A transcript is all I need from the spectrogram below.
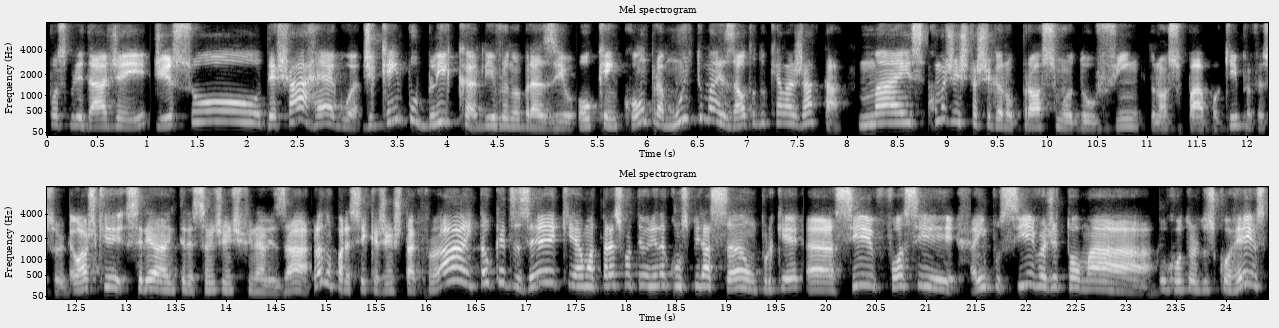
possibilidade aí disso deixar a régua de quem publica livro no Brasil ou quem compra muito mais alta do que ela já tá. Mas, como a gente está chegando próximo do fim do nosso papo aqui, professor, eu acho que seria interessante a gente finalizar, para não parecer que a gente está falando, ah, então quer dizer que é uma, parece uma teoria da conspiração, porque uh, se fosse impossível de tomar o controle dos Correios,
